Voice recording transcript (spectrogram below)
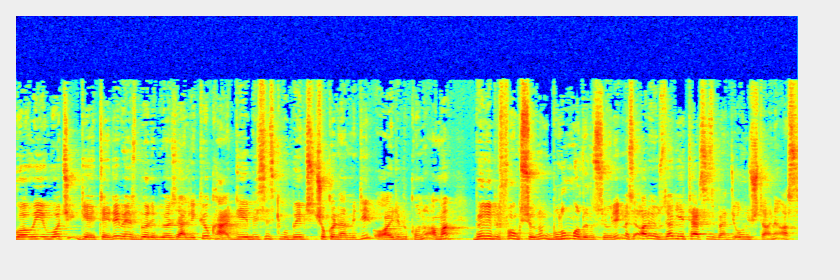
Huawei Watch GT'de henüz böyle bir özellik yok. Ha diyebilirsiniz ki bu benim için çok önemli değil. O ayrı bir konu ama böyle bir fonksiyonun bulunmadığını söyleyeyim. Mesela arayüzler yetersiz bence 13 tane az.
